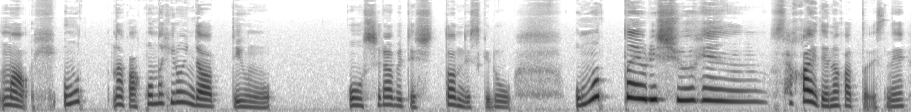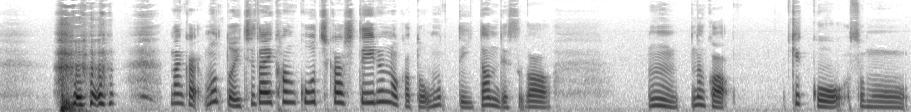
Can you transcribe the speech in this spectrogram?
まあなんかこんな広いんだっていうのをを調べて知ったんですけど思ったより周辺栄えてなかったですね。なんかもっと一大観光地化しているのかと思っていたんですがうんなんか結構その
